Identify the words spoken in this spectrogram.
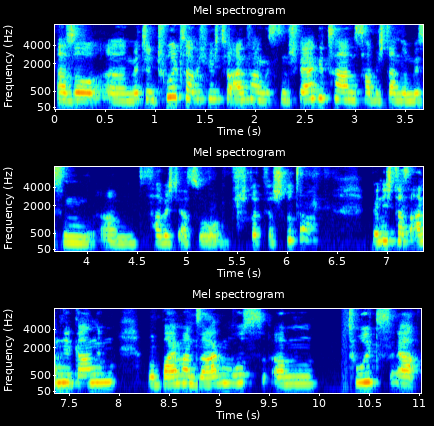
Also äh, mit den Tools habe ich mich zu Anfang ein bisschen schwer getan. Das habe ich dann so ein bisschen, ähm, das habe ich erst so Schritt für Schritt bin ich das angegangen. Wobei man sagen muss, ähm, Tools, er,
